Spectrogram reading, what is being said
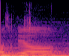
하실게요.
